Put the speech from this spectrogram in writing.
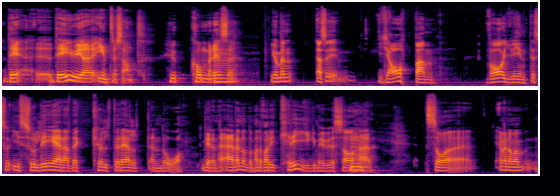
det, det är ju intressant. Hur kommer det sig? Jo men, alltså Japan var ju inte så isolerade kulturellt ändå. Vid den här, även om de hade varit i krig med USA här. Så, jag menar, man-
